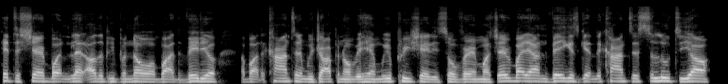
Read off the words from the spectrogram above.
Hit the share button. Let other people know about the video, about the content we're dropping over here. And we appreciate it so very much. Everybody out in Vegas getting the content. Salute to y'all.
